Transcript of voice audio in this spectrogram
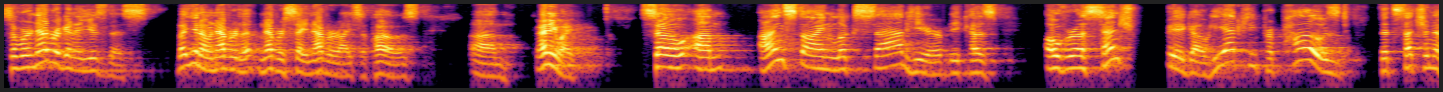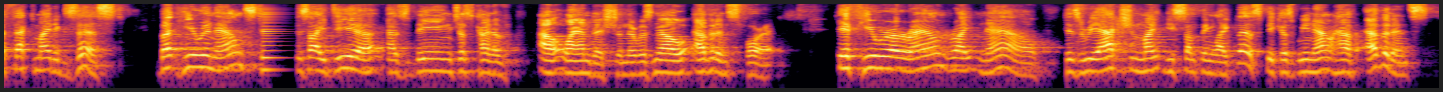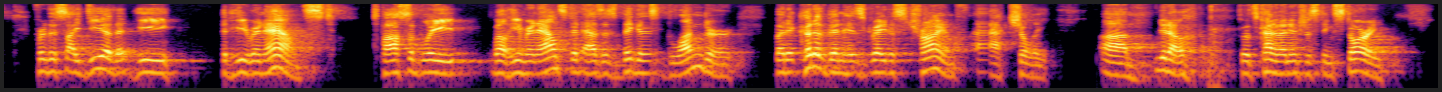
So we're never going to use this but you know, never, never say never, I suppose. Um, anyway, so um, Einstein looks sad here because over a century ago, he actually proposed that such an effect might exist, but he renounced his idea as being just kind of outlandish and there was no evidence for it. If he were around right now, his reaction might be something like this because we now have evidence for this idea that he that he renounced. Possibly, well, he renounced it as his biggest blunder, but it could have been his greatest triumph, actually. Um, you know, so it's kind of an interesting story.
